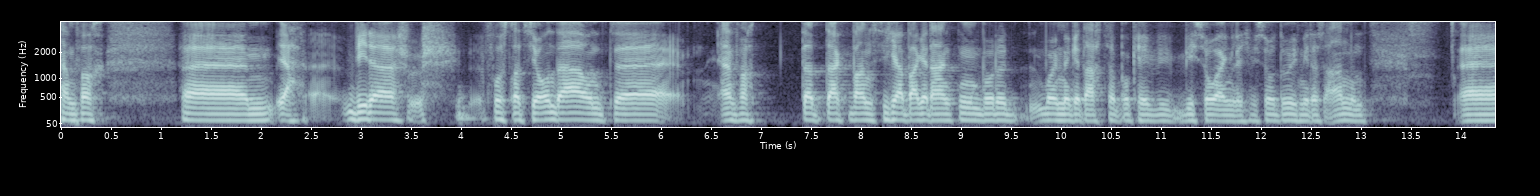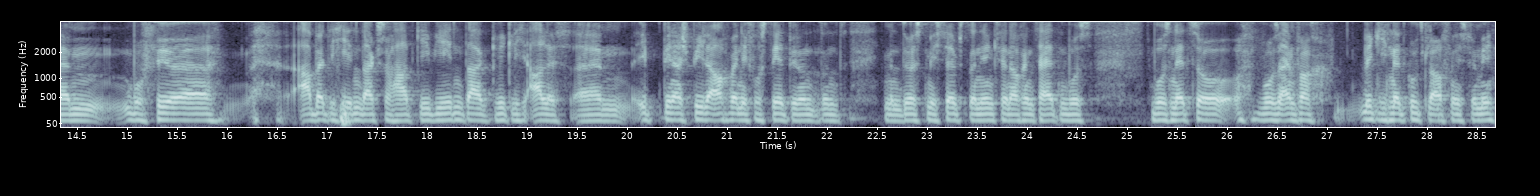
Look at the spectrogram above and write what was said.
einfach ähm, ja, wieder Frustration da und äh, einfach da, da waren sicher ein paar Gedanken, wo, du, wo ich mir gedacht habe, okay, wieso eigentlich, wieso tue ich mir das an und ähm, wofür arbeite ich jeden Tag so hart, gebe jeden Tag wirklich alles. Ähm, ich bin ein Spieler, auch wenn ich frustriert bin und, und ich meine, du hast mich selbst trainieren gesehen, auch in Zeiten, wo es wo es nicht so, wo es einfach wirklich nicht gut gelaufen ist für mich.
